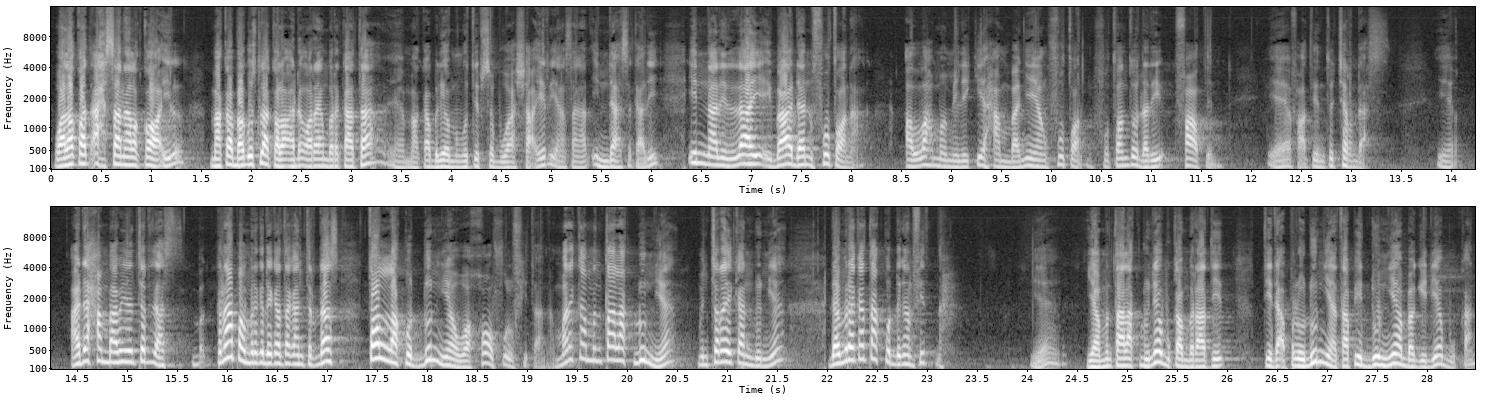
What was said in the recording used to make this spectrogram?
Walaqad ahsanal qail, maka baguslah kalau ada orang yang berkata, ya, maka beliau mengutip sebuah syair yang sangat indah sekali. Innalillahi ibadan futona. Allah memiliki hambanya yang futon. Futon itu dari fatin. Ya, fatin itu cerdas. Ya. Ada hamba yang cerdas. Kenapa mereka dikatakan cerdas? Tolakut dunia wa khawful fitana. Mereka mentalak dunia, menceraikan dunia, dan mereka takut dengan fitnah. Ya, ya mentalak dunia bukan berarti tidak perlu dunia, tapi dunia bagi dia bukan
